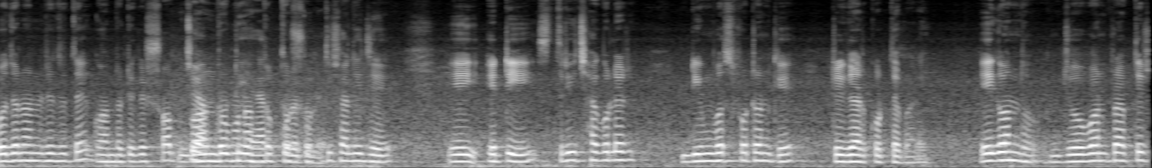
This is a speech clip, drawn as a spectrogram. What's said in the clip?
প্রজনন ঋতুতে গন্ধটিকে সবচেয়ে করে শক্তিশালী যে এই এটি স্ত্রী ছাগলের ডিম্বস্ফোটনকে ট্রিগার করতে পারে। এই গন্ধ যৌবন প্রাপ্তির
